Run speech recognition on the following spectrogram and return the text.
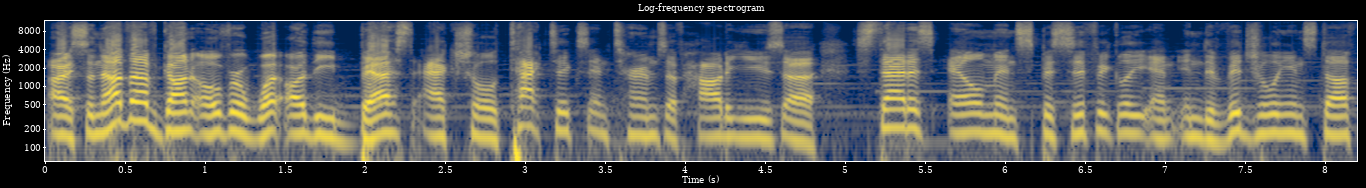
Alright, so now that I've gone over what are the best actual tactics in terms of how to use uh, status ailments specifically and individually and stuff,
